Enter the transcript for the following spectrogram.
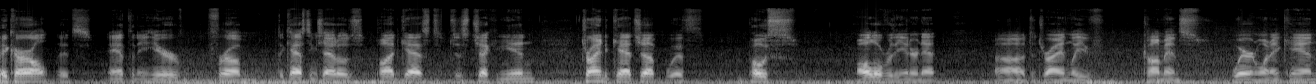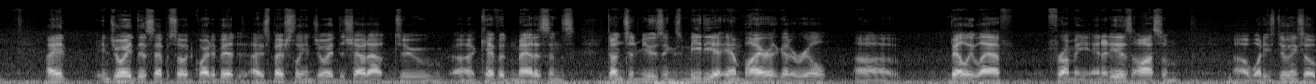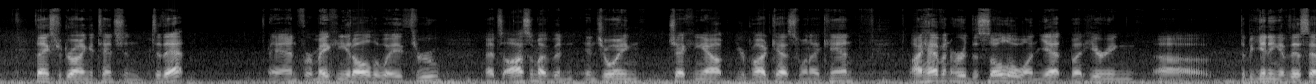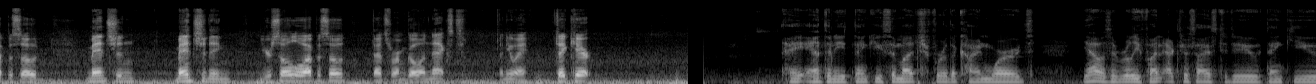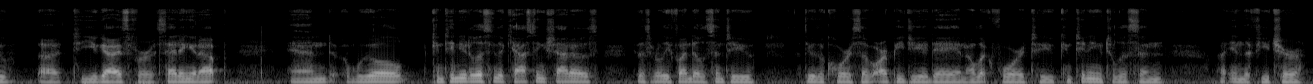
Hey, Carl, it's Anthony here from the Casting Shadows podcast. Just checking in, trying to catch up with posts all over the internet uh, to try and leave comments where and when I can. I enjoyed this episode quite a bit. I especially enjoyed the shout out to uh, Kevin Madison's Dungeon Musings Media Empire. I got a real uh, belly laugh from me, and it is awesome uh, what he's doing. So thanks for drawing attention to that and for making it all the way through. That's awesome. I've been enjoying checking out your podcast when I can. I haven't heard the solo one yet, but hearing uh, the beginning of this episode mention mentioning your solo episode, that's where I'm going next. Anyway, take care. Hey, Anthony, thank you so much for the kind words. Yeah, it was a really fun exercise to do. Thank you uh, to you guys for setting it up. And we'll continue to listen to Casting Shadows. It was really fun to listen to through the course of RPG a day, and I look forward to continuing to listen uh, in the future.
